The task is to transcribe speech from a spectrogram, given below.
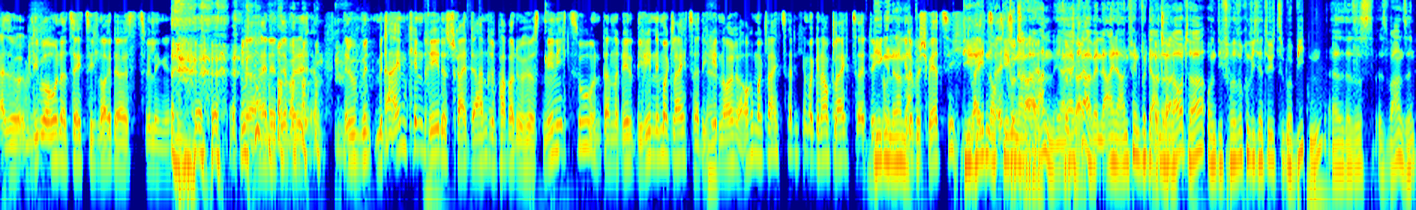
Also lieber 160 Leute als Zwillinge. eine, der wenn du mit, mit, einem Kind redest, schreit der andere Papa, du hörst mir nicht zu und dann reden die reden immer gleichzeitig. Ja. Reden eure auch immer gleichzeitig, immer genau gleichzeitig. Gegeneinander. Und jeder beschwert sich. Die reden auch gegeneinander Total. an. Ja, ja, klar, wenn der eine anfängt, wird der Total. andere lauter und die versuchen sich natürlich zu überbieten. Also das ist, ist Wahnsinn.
